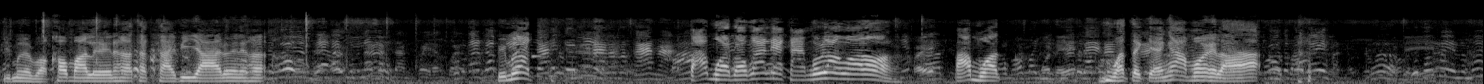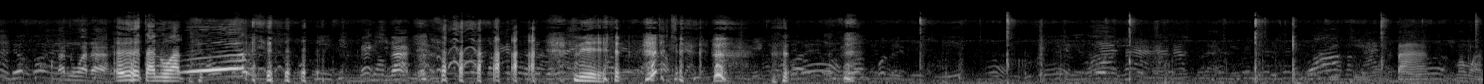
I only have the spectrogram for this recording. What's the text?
พี่เมื่อบอกเข้ามาเลยนะครับทักทายพี่ยาด้วยนะครับพี่เมื่อ ป๋าหมวดบอกว่าแลกข้ามกับเราว่าหรอป๋าหมวด หมวดแต่แกง่ามมอยละตาหนวดอะเออตาหนวดแม่งขี้ลากนี่ปลาเมื่อวาน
